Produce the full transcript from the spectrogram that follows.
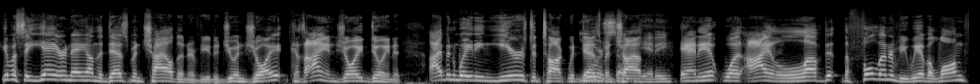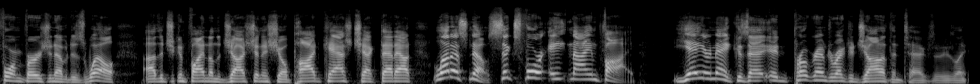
Give us a yay or nay on the Desmond Child interview. Did you enjoy it? Because I enjoyed doing it. I've been waiting years to talk with You Desmond so Child, giddy. and it was I loved it. The full interview. We have a long form version of it as well uh, that you can find on the Josh Innes Show podcast. Check that out. Let us know 64895. Yay or nay? Because uh, program director Jonathan texted. He's like,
